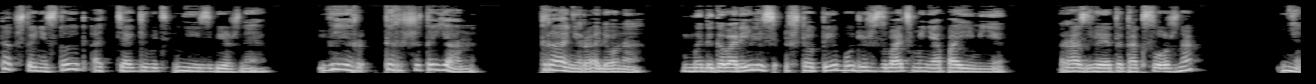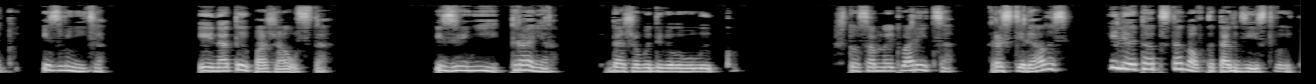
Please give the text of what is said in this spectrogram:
так что не стоит оттягивать неизбежное. Вир Тершитаян, тренер Алена, мы договорились, что ты будешь звать меня по имени. Разве это так сложно? Нет, извините. И на «ты», пожалуйста. «Извини, тренер», — даже выдавила улыбку. «Что со мной творится? Растерялась? Или эта обстановка так действует?»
